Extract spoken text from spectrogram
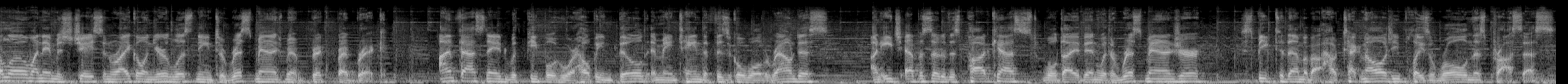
Hello, my name is Jason Reichl, and you're listening to Risk Management Brick by Brick. I'm fascinated with people who are helping build and maintain the physical world around us. On each episode of this podcast, we'll dive in with a risk manager, speak to them about how technology plays a role in this process.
